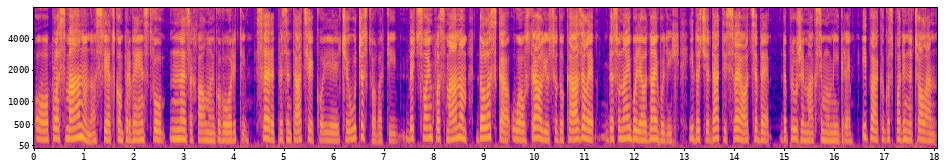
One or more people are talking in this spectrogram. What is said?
O plasmanu na svjetskom prvenstvu nezahvalno je govoriti. Sve reprezentacije koje će učestvovati već svojim plasmanom dolaska u Australiju su dokazale da su najbolje od najboljih i da će dati sve od sebe da pruže maksimum igre. Ipak, gospodine Čolan,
